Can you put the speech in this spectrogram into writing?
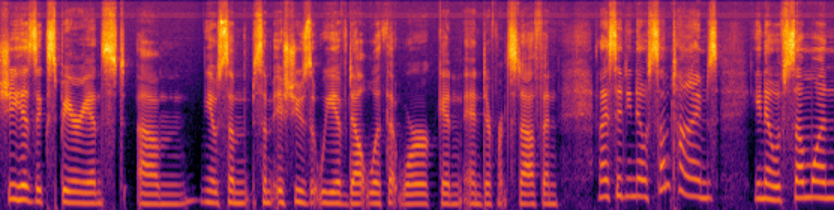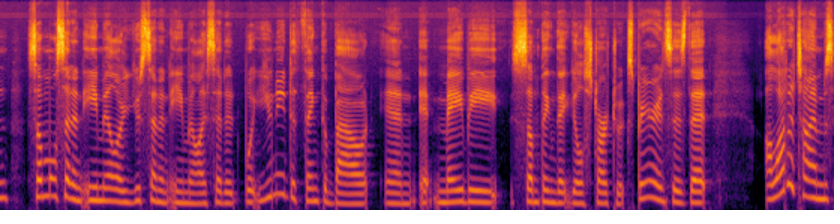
she has experienced um, you know some some issues that we have dealt with at work and and different stuff and and I said you know sometimes you know if someone someone sent an email or you send an email I said what you need to think about and it may be something that you'll start to experience is that a lot of times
